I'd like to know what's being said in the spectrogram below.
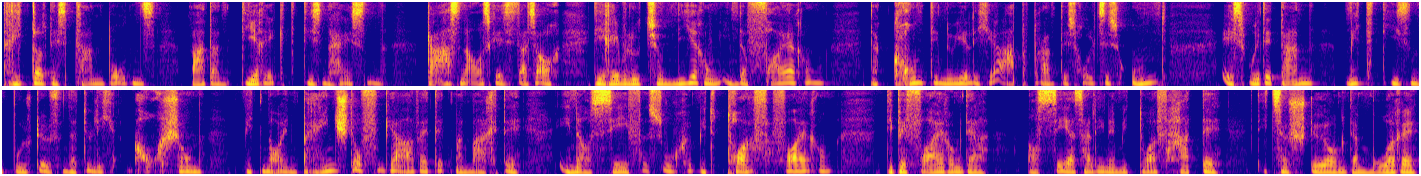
Drittel des Pfannbodens war dann direkt diesen heißen Gasen ausgesetzt. Also auch die Revolutionierung in der Feuerung, der kontinuierliche Abbrand des Holzes und es wurde dann mit diesen Pultöfen natürlich auch schon mit neuen Brennstoffen gearbeitet. Man machte in Aussee Versuche mit Torffeuerung. Die Befeuerung der Ausseersaline mit Torf hatte die Zerstörung der Moore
